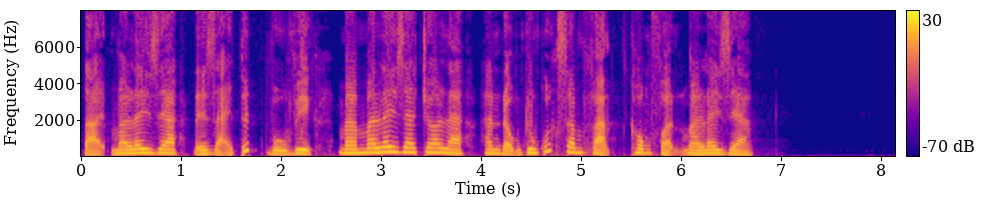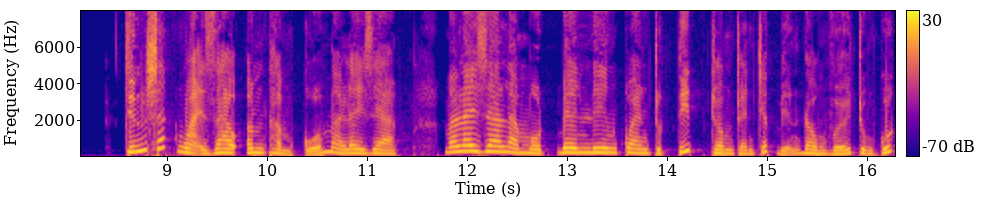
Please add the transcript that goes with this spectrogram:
tại Malaysia để giải thích vụ việc mà Malaysia cho là hành động Trung Quốc xâm phạm không phận Malaysia. Chính sách ngoại giao âm thầm của Malaysia Malaysia là một bên liên quan trực tiếp trong tranh chấp Biển Đông với Trung Quốc.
